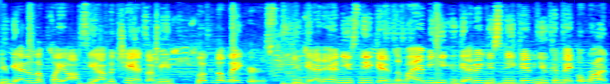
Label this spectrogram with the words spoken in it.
You get in the playoffs, you have a chance. I mean, look at the Lakers. You get in, you sneak in. The Miami Heat, you get in, you sneak in, you can make a run.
